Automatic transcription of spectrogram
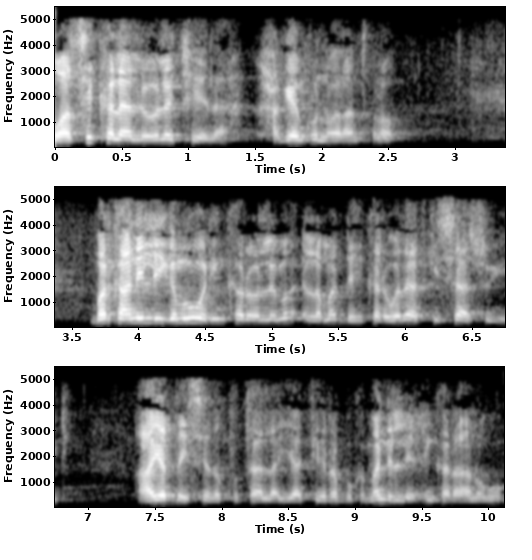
waa si kalea loola jeedaa. Xaggeen ku noolaan talo markaan in ligama warin karo lama dhihi karo wadaadkii saasuu yidhi. Aayadday sida ku taalla yaatii rabuka mana leexin kara anugu.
